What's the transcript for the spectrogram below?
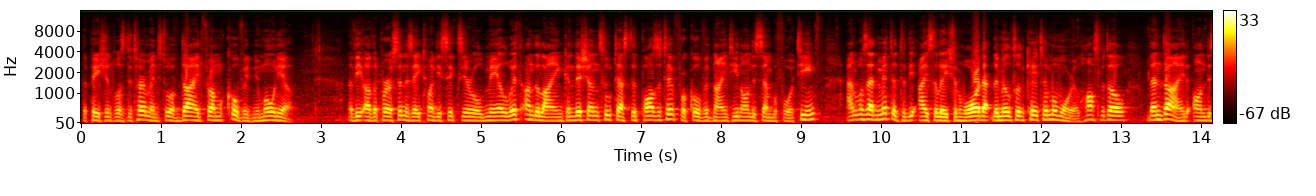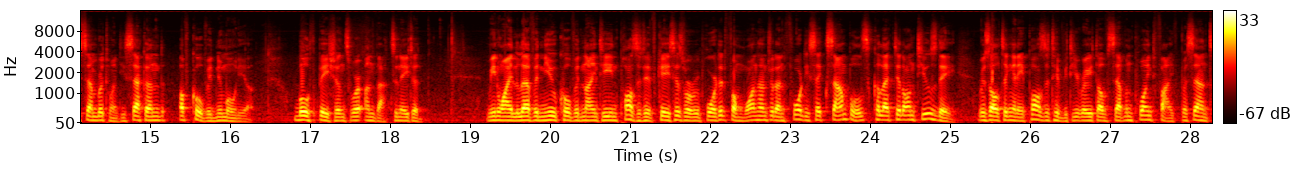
The patient was determined to have died from COVID pneumonia. The other person is a 26-year-old male with underlying conditions who tested positive for COVID-19 on December 14th and was admitted to the isolation ward at the Milton Cato Memorial Hospital, then died on December 22nd of COVID pneumonia. Both patients were unvaccinated. Meanwhile, 11 new COVID-19 positive cases were reported from 146 samples collected on Tuesday, resulting in a positivity rate of 7.5 percent.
